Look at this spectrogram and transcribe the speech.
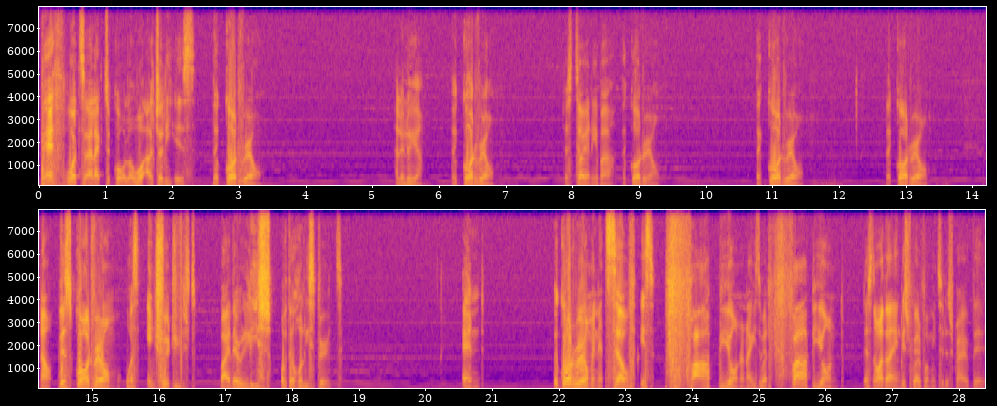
birth what I like to call, or what actually is the God realm. Hallelujah. The God realm. Just tell your neighbor the God realm. The God realm. The God realm. Now, this God realm was introduced by the release of the Holy Spirit. And the God realm in itself is far beyond, and I use the word far beyond. There's no other English word for me to describe the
